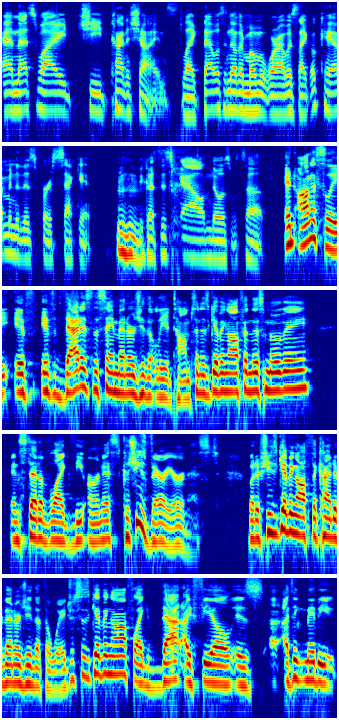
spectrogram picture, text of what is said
And that's why she kind of shines. Like that was another moment where I was like, okay, I'm into this for a second Mhm. because this gal knows what's up. And honestly, if if that is the same energy that Lea Thompson is giving off in this movie, instead of like the earnest, because she's very earnest, but if she's giving off the kind of energy that the waitress is giving off, like that, I feel is I think maybe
